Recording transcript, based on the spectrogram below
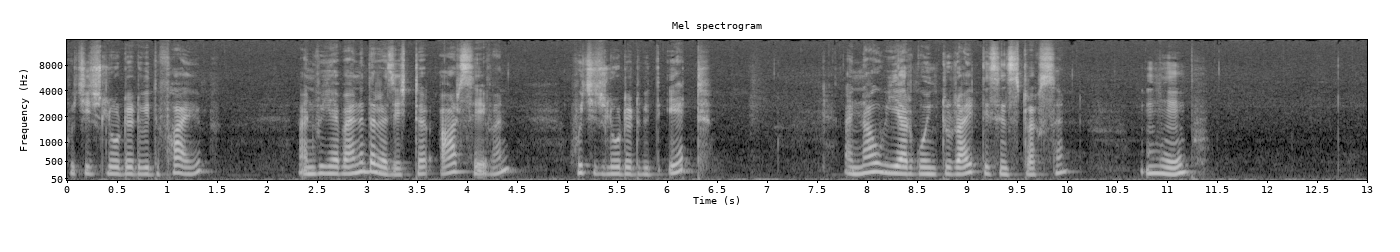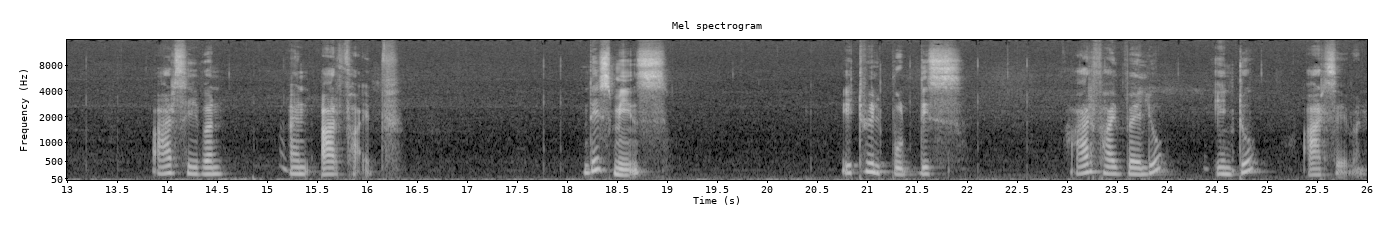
which is loaded with 5 and we have another register R7 which is loaded with 8 and now we are going to write this instruction move R7 and R5 this means it will put this R5 value into R7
